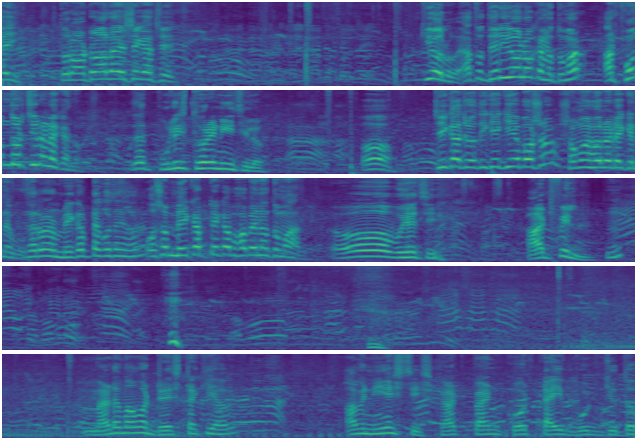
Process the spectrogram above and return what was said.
এই তোর অটোওয়ালা এসে গেছে। কি হলো? এত দেরি হলো কেন তোমার? আর ফোন ধরছিল না কেন? পুলিশ ধরে নিয়েছিল। ও ঠিক আছে ওদিকে গিয়ে বসো সময় হলে ডেকে নেব। স্যার আমার মেকআপটা কোথায় হবে ওসব মেকআপ টেকআপ হবে না তোমার। ও বুঝেছি। আর্ট ফিল্ম? ম্যাডাম আমার ড্রেসটা কি হবে? আমি নিয়ে এসেছি shirt pant coat tie boot জুতো।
